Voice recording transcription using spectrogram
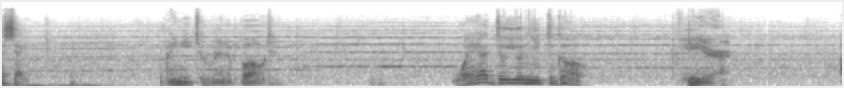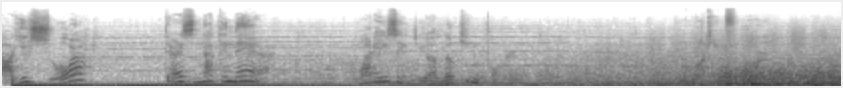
Essay. I need to rent a boat. Where do you need to go? Here. Are you sure? There is nothing there. What is it you are looking for? I'm looking for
